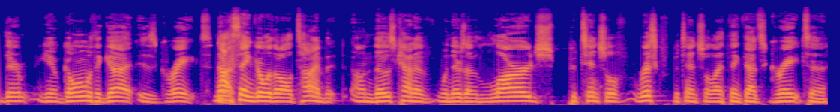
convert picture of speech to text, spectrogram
they're you know going with the gut is great. Not right. saying go with it all the time, but on those kind of when there's a large potential risk potential, I think that's great to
